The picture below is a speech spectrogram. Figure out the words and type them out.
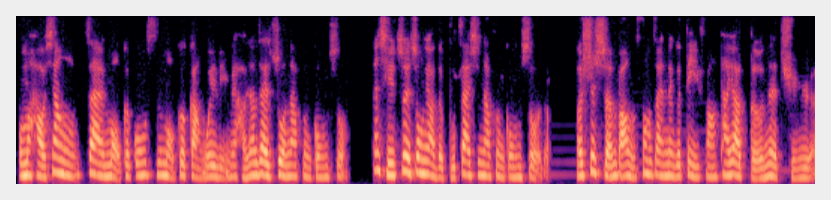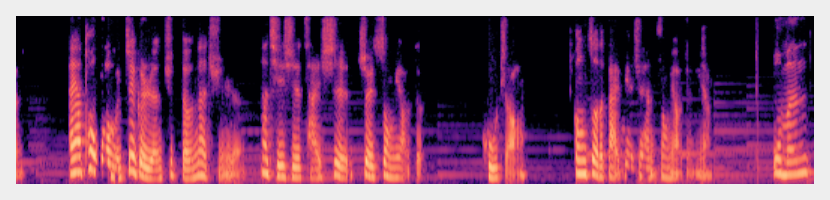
我们好像在某个公司某个岗位里面，好像在做那份工作。但其实最重要的不再是那份工作的，而是神把我们放在那个地方，他要得那群人，他要透过我们这个人去得那群人，那其实才是最重要的呼召。工作的改变是很重要的。那样，我们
